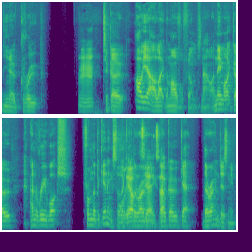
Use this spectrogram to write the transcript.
you know, group hmm to go. Oh yeah, I like the Marvel films now, and they might go and rewatch from the beginning, so they the get their others, own. yeah, They'll go get their own Disney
